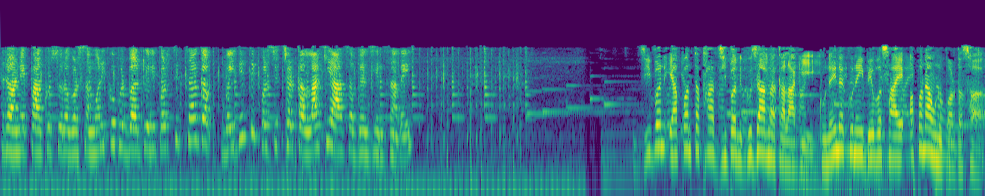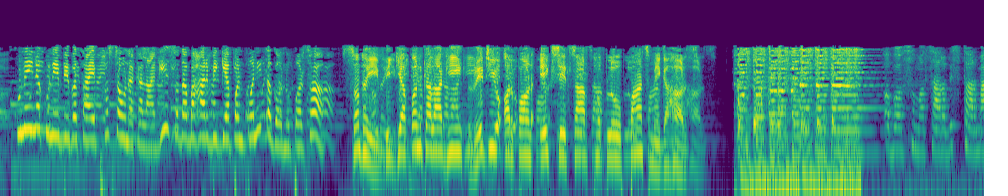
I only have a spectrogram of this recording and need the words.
र नेपालको सोह्र वर्ष मुनिको फुटबल टोली प्रशिक्षक वैदेशिक प्रशिक्षणका लागि आज बेल्जियम जाँदै जीवन यापन तथा जीवन गुजार्नका लागि कुनै न कुनै व्यवसाय अपनाउनु पर्दछ। कुनै न कुनै व्यवसाय फस्टाउनका लागि सदाबहार विज्ञापन पनि त गर्नुपर्छ। सधैँ विज्ञापनका लागि रेडियो अर्पण एक सय चार थप्लो पाँच मेगा अब समाचार विस्तारमा।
